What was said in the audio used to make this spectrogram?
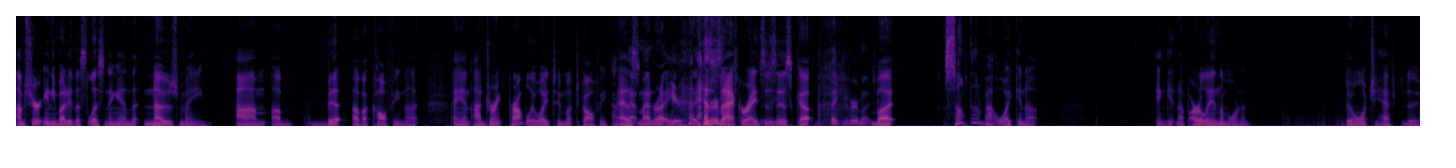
I'm sure anybody that's listening in that knows me, I'm a bit of a coffee nut, and I drink probably way too much coffee. I've as got mine right here. Thank you very Zach much. raises his cup, Thank you very much. but something about waking up and getting up early in the morning, doing what you have to do,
